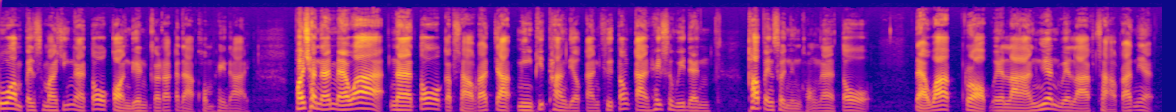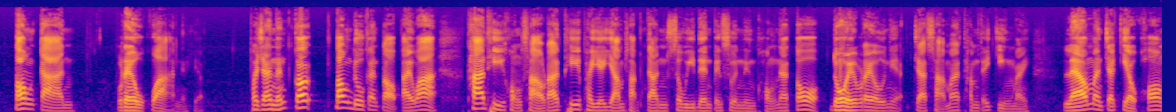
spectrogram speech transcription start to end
ร่วมเป็นสมาชิกนาโตก่อนเดือนกรกฎาคมให้ได้ เพราะฉะนั้นแม้ว่านาโตกับสหรัฐจะมีทิศทางเดียวกัน คือต้องการให้สวีเดนเข้าเป็นส่วนหนึ่งของนาโตแต่ว่ากรอบเวลาเงื่อนเวลาสหรัฐเนี่ยต้องการเร็วกว่านะครับเพราะฉะนั้นก็ต้องดูกันต่อไปว่าท่าทีของสหรัฐที่พยายามผลักดันสวีเดนเป็นส่วนหนึ่งของนาโตโดยเร็วเนี่ยจะสามารถทำได้จริงไหม แล้วมันจะเกี่ยวข้อง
